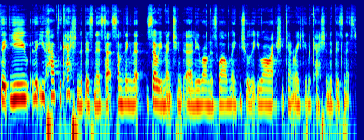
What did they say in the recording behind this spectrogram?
that you that you have the cash in the business. That's something that Zoe mentioned earlier on as well, making sure that you are actually generating the cash in the business.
